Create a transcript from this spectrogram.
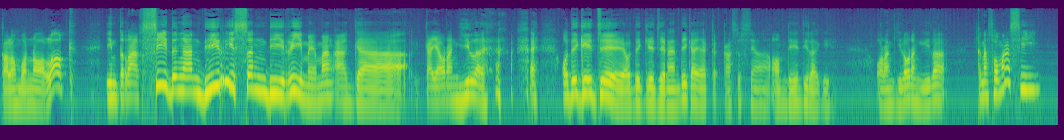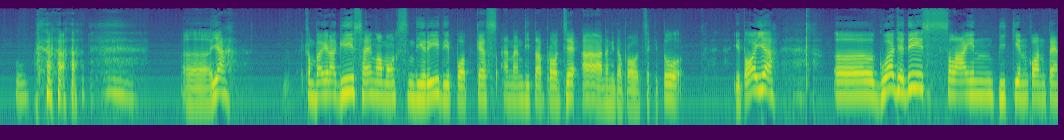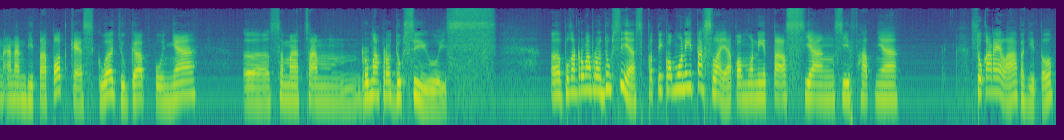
Kalau monolog interaksi dengan diri sendiri memang agak kayak orang gila eh ODGJ ODGJ nanti kayak kasusnya Om Deddy lagi. Orang gila orang gila. Kena somasi. Uh. uh, ya. Kembali lagi saya ngomong sendiri di podcast Anandita Project. Ah Anandita Project itu itu oh iya uh, gua jadi selain bikin konten Anandita podcast gua juga punya uh, semacam rumah produksi wis. Uh, bukan rumah produksi ya seperti komunitas lah ya komunitas yang sifatnya sukarela begitu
